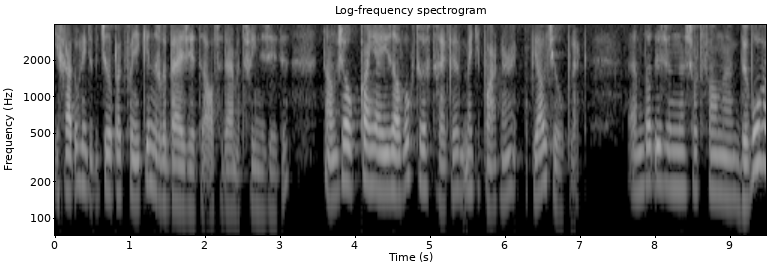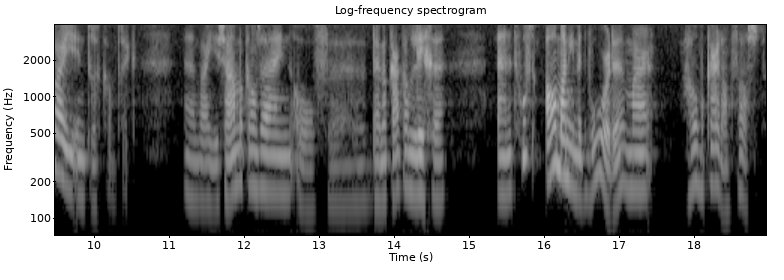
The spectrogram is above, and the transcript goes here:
je, gaat ook niet op de chillplek van je kinderen erbij zitten als ze daar met vrienden zitten. Nou, zo kan jij jezelf ook terugtrekken met je partner op jouw chillplek. En dat is een soort van bubbel waar je in terug kan trekken. En waar je samen kan zijn of bij elkaar kan liggen. En het hoeft allemaal niet met woorden, maar hou elkaar dan vast.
